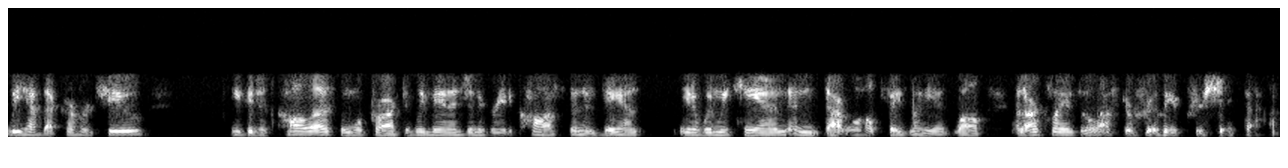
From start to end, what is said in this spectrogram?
we have that covered too you can just call us and we'll proactively manage and agree to costs in advance, you know, when we can, and that will help save money as well. And our clients in Alaska really appreciate that.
